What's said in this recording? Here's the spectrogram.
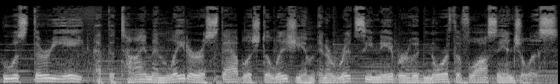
who was 38 at the time and later established Elysium in a ritzy neighborhood north of Los Angeles.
